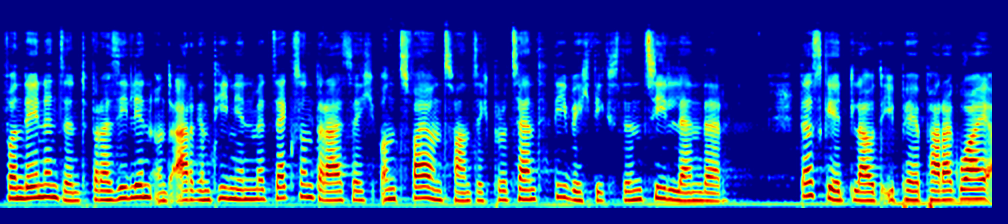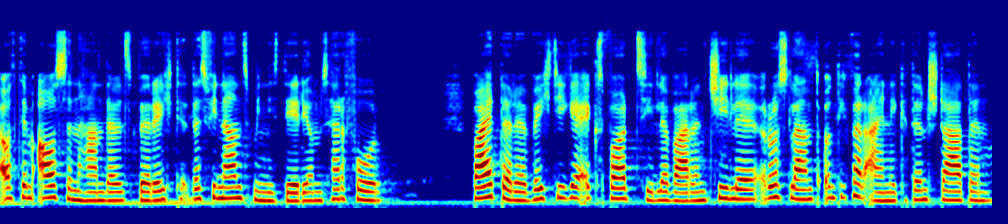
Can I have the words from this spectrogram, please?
von denen sind Brasilien und Argentinien mit 36 und 22 Prozent die wichtigsten Zielländer. Das geht laut IP Paraguay aus dem Außenhandelsbericht des Finanzministeriums hervor. Weitere wichtige Exportziele waren Chile, Russland und die Vereinigten Staaten.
